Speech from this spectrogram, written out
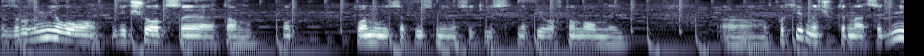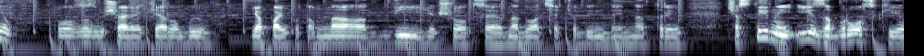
Зрозуміло, якщо це там от, планується плюс-мінус якийсь напівавтономний е, похід на 14 днів, то зазвичай, як я робив, я пайку там на 2, якщо це на 21 день на 3 частини, і заброски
